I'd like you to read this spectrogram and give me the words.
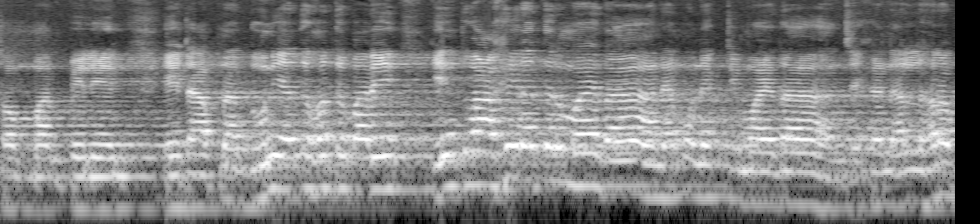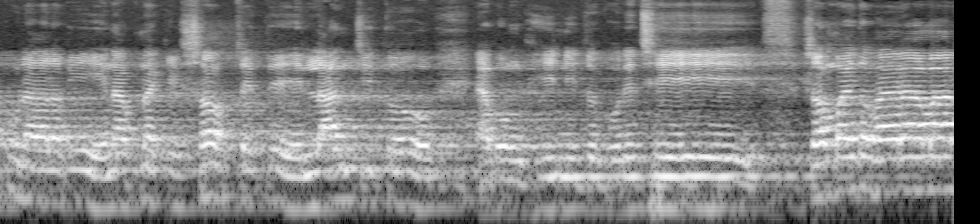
সম্মান পেলেন, এটা আপনার দুনিয়াতে হতে পারে। কিন্তু আখিরাতের ময়দান এমন একটি ময়দান যেখানে আল্লাহ রাব্বুল আলামিন আপনাকে সবচাইতে লাঞ্ছিত এবং ঘৃণিত করেছে। সম্মানিত ভাইরা আমার,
